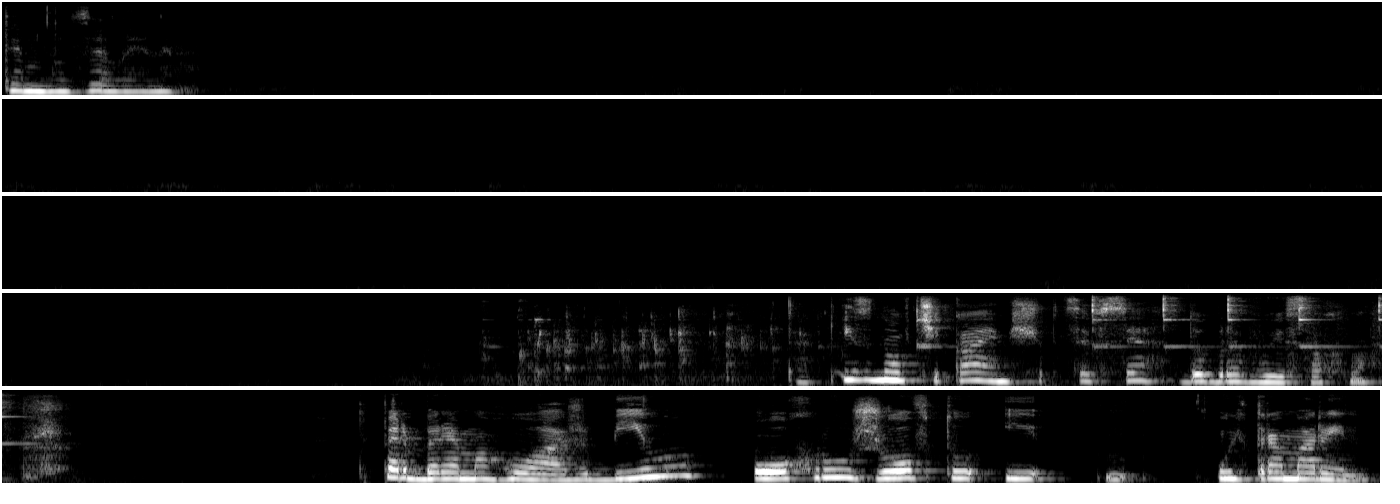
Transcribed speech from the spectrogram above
Темно-зеленим. Так, і знов чекаємо, щоб це все добре висохло. Тепер беремо гуаш білу, охру, жовту і ультрамарин.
